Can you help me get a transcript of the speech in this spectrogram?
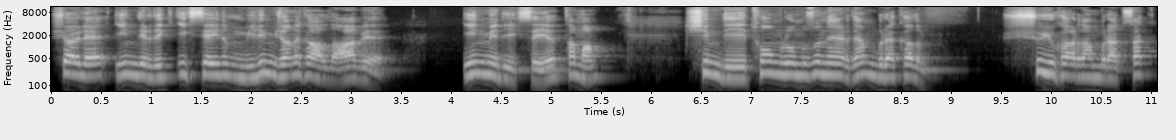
Şöyle indirdik. X yayının milim canı kaldı abi. İnmedi X yayı. Tamam. Şimdi tomruğumuzu nereden bırakalım? Şu yukarıdan bıraksak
